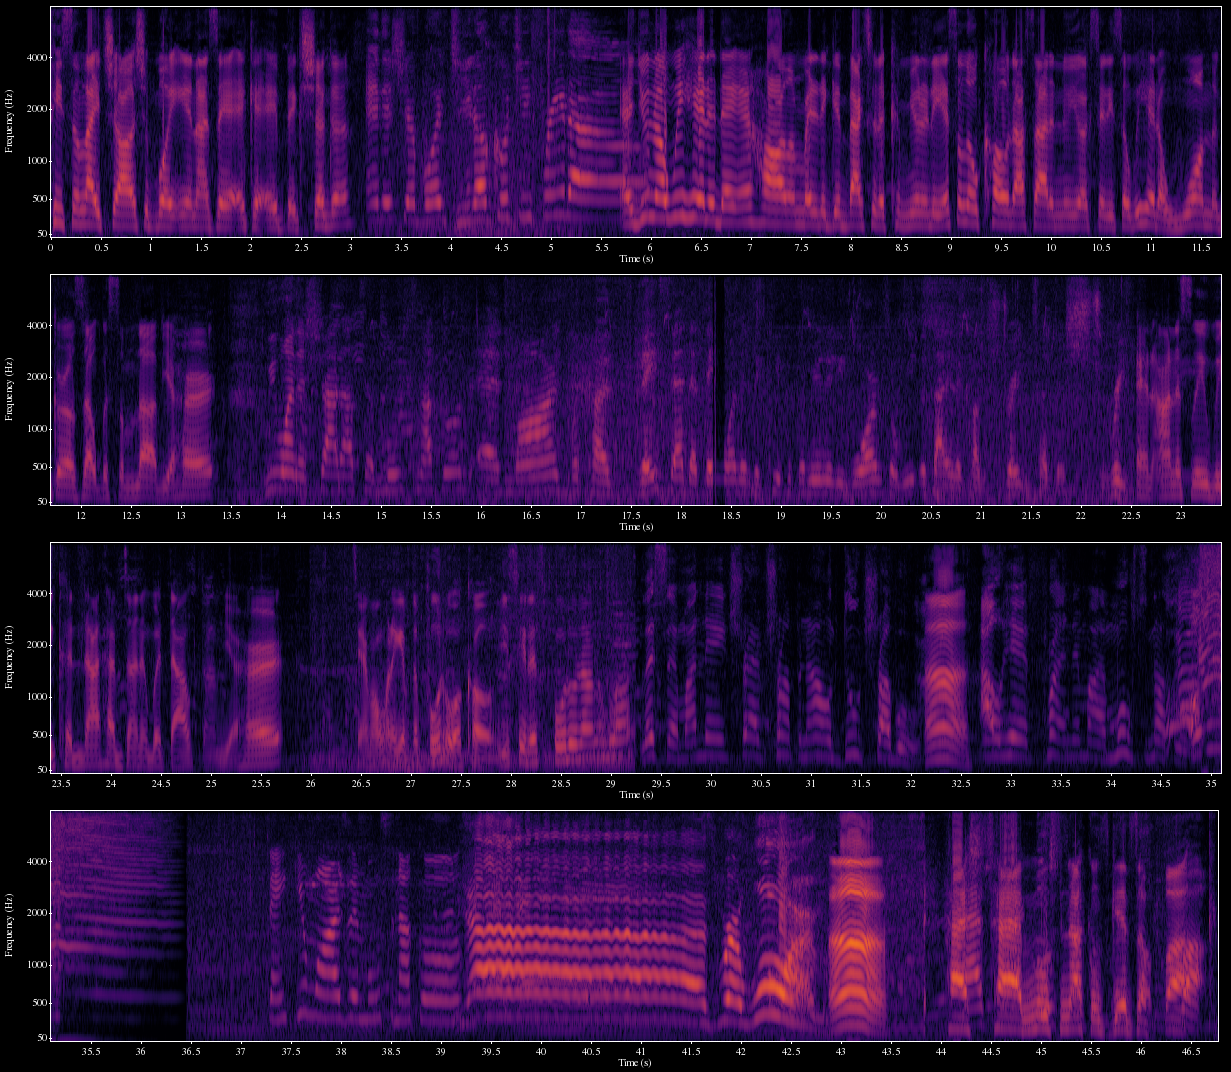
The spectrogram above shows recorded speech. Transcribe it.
Peace and light, y'all. It's your boy Ian Isiah, aka Big Sugar. And it's your boy Gitoo Coochie Freedom. And you know, we here today in Harlem, ready to get back to the community. It's a little cold outside of New York City, so we here to warm the girls up with some love. You heard? We want to shout out to Moose Knuckles and Marz because they said that they wanted to keep the community warm, so we decided to come straight to the street. And honestly, we could not have done it without them. You heard? Damn, I want to give the poodle a coat. You see this poodle down the block? Listen, my name Trev Trump and I don't do trouble. Uh. Out here fronting in my moose knuckles. Thank you, Marz and Moose Knuckles. Yes, we're warm. Uh. Hashtag Moose Knuckles gives a fuck.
